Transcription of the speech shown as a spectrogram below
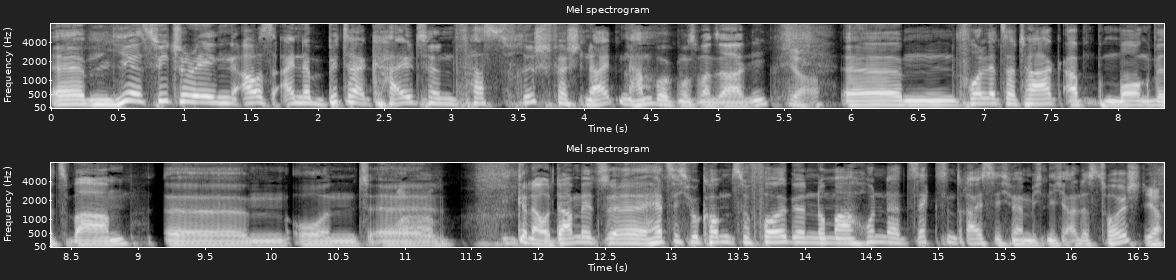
Ähm, hier ist Featuring aus einem bitterkalten, fast frisch verschneiten Hamburg, muss man sagen. Ja. Ähm, vorletzter Tag, ab morgen wird's warm. Ähm, und äh, Warm. Genau, damit äh, herzlich willkommen zu Folge Nummer 136, wenn mich nicht alles täuscht. Ja.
